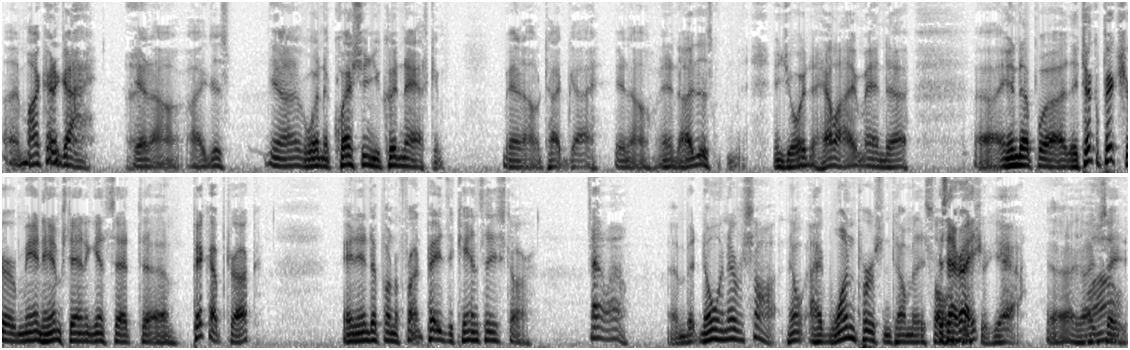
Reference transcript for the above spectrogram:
Uh, my kind of guy. You know, I just, you know, it wasn't a question you couldn't ask him, you know, type guy, you know. And I just enjoyed the hell out of him. And uh, uh, end up, uh, they took a picture of me and him standing against that uh, pickup truck and end up on the front page of the Kansas City Star. Oh wow. Um, but no one ever saw it. No, I had one person tell me they saw Is the that right? picture. Yeah, uh, Wow. I'd say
